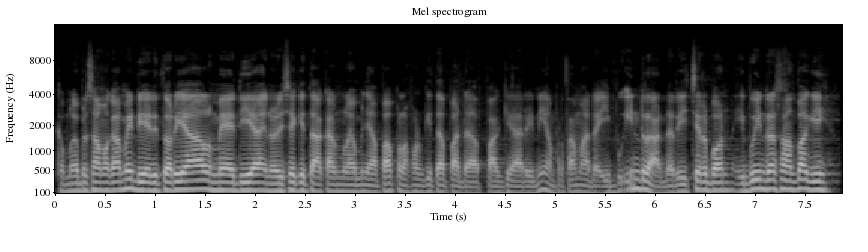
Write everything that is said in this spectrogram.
Kembali bersama kami di editorial Media Indonesia kita akan mulai menyapa pelafon kita pada pagi hari ini. Yang pertama ada Ibu Indra dari Cirebon. Ibu Indra selamat pagi.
